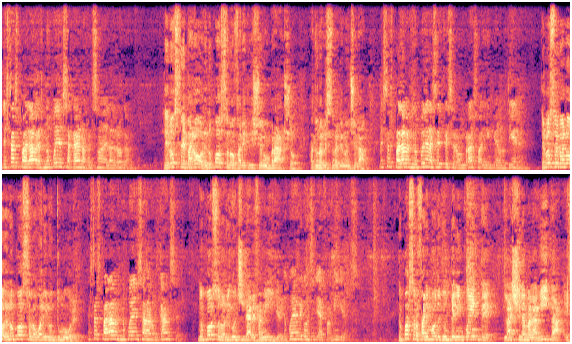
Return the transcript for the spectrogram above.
Nuestras palabras no pueden sacar a una persona de la droga. Le nostre parole non possono fare crescere un braccio ad una persona che non ce l'ha. Nuestras palabras no pueden hacer crecer un brazo a alguien que no lo tiene. Le nostre parole non possono guarire un tumore. Nuestras palabras no pueden sanar un cáncer. Non possono riconciliare famiglie. No pueden reconciliar familias. Non possono fare in modo che un delinquente lasci la malavita e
